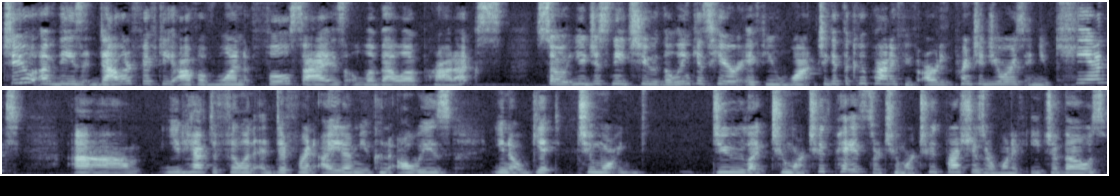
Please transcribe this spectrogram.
Two of these $1.50 off of one full-size Labella products. So you just need to, the link is here if you want to get the coupon, if you've already printed yours and you can't, um, you'd have to fill in a different item. You can always, you know, get two more, do like two more toothpastes or two more toothbrushes or one of each of those.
